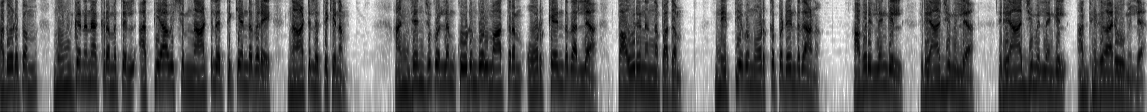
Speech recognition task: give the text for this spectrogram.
അതോടൊപ്പം മുൻഗണനാക്രമത്തിൽ അത്യാവശ്യം നാട്ടിലെത്തിക്കേണ്ടവരെ നാട്ടിലെത്തിക്കണം. അഞ്ചഞ്ചു കൊല്ലം കൂടുമ്പോൾ മാത്രം ഓർക്കേണ്ടതല്ല പൗരനെന്ന പദം. നിത്യവും ഓർക്കപ്പെടേണ്ടതാണ്. അവരില്ലെങ്കിൽ രാജ്യമില്ല രാജ്യമില്ലെങ്കിൽ അധികാരവുമില്ല.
